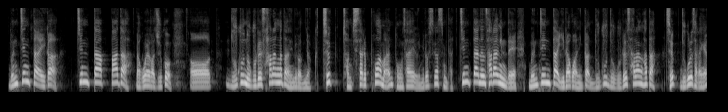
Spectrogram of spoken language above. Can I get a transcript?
문진따이가 찐따 빠다라고 해가지고 어 누구 누구를 사랑하다는 의미거든요. 그즉 전치사를 포함한 동사의 의미로 쓰였습니다. 찐따는 사랑인데 문찐따이라고 하니까 누구 누구를 사랑하다. 즉 누구를 사랑해요?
